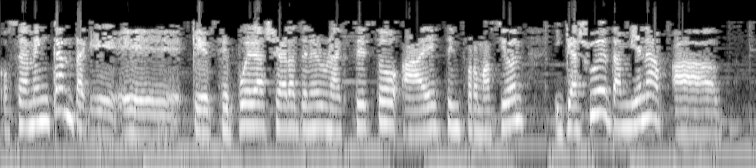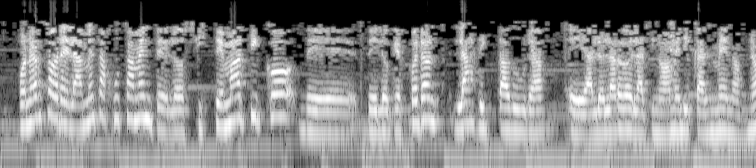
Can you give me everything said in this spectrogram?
o sea, me encanta que, eh, que se pueda llegar a tener un acceso a esta información y que ayude también a, poner sobre la mesa justamente lo sistemático de, de lo que fueron las dictaduras eh, a lo largo de Latinoamérica al menos, ¿no?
